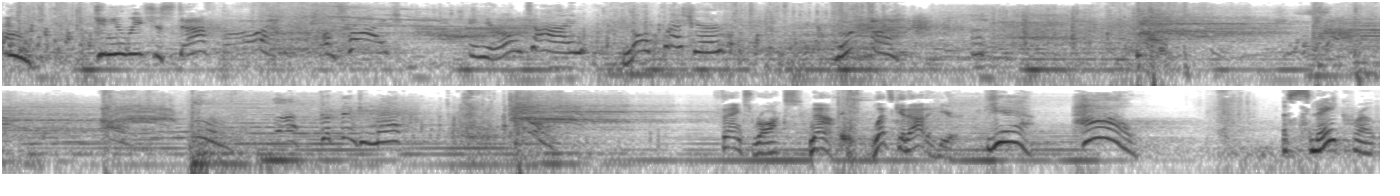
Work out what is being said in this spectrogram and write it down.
mm, Can you reach your staff? I'll try. In your own time. No pressure. Good Thanks, Rox. Now, let's get out of here. Yeah. How? A snake rope.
